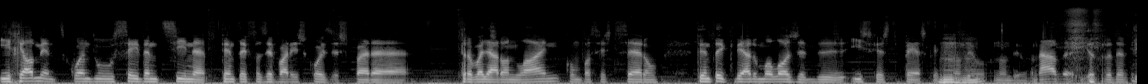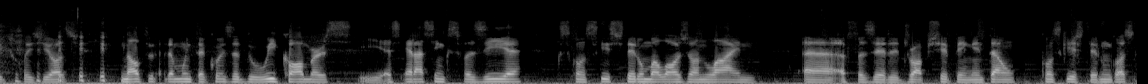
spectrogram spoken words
E realmente, quando saí da medicina, tentei fazer várias coisas para trabalhar online, como vocês disseram. Tentei criar uma loja de iscas de pesca que não, Uhum. deu, não deu nada e outra de artigos religiosos. Na altura era muita coisa do e-commerce e era assim que se fazia, que se conseguisse ter uma loja online ah, a fazer dropshipping, então conseguias ter um negócio.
